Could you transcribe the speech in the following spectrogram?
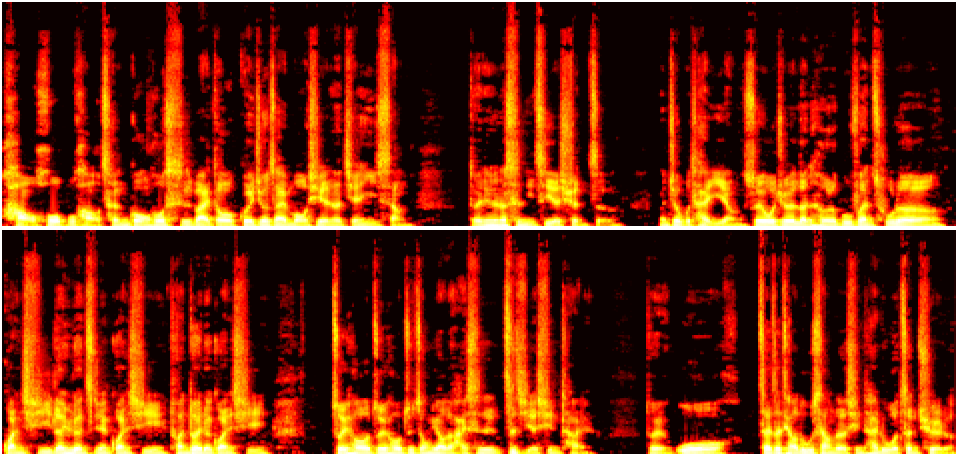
好或不好、成功或失败都归咎在某些人的建议上，对，因为那是你自己的选择，那就不太一样。所以我觉得人和的部分，除了关系，人与人之间的关系，团队的关系，最后最后最重要的还是自己的心态。对，我在这条路上的心态如果正确了，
